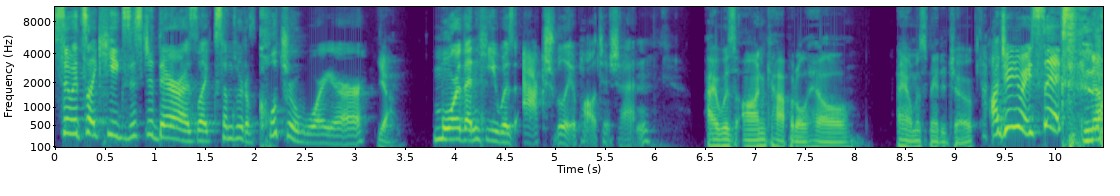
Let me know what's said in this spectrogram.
So it's like he existed there as like some sort of culture warrior. Yeah. More than he was actually a politician. I was on Capitol Hill. I almost made a joke. On January 6th, No.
